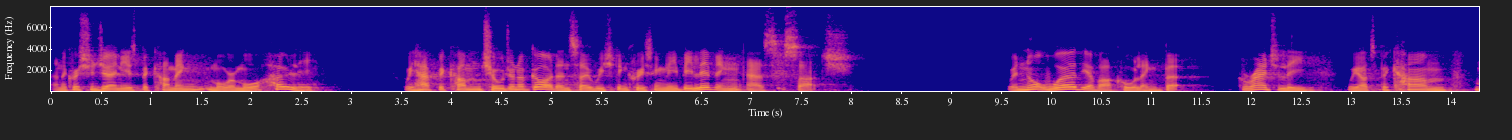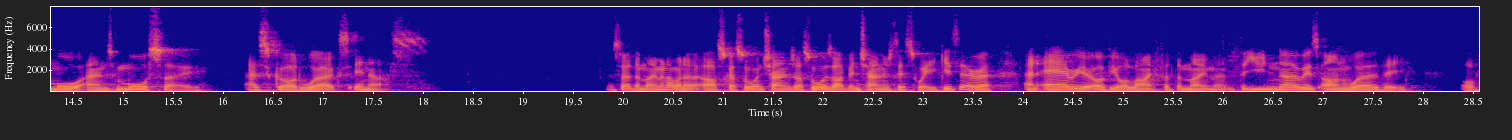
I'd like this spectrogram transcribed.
And the Christian journey is becoming more and more holy. We have become children of God, and so we should increasingly be living as such. We're not worthy of our calling, but gradually we are to become more and more so as God works in us. And so at the moment, I want to ask us all and challenge us all, as I've been challenged this week is there a, an area of your life at the moment that you know is unworthy of,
